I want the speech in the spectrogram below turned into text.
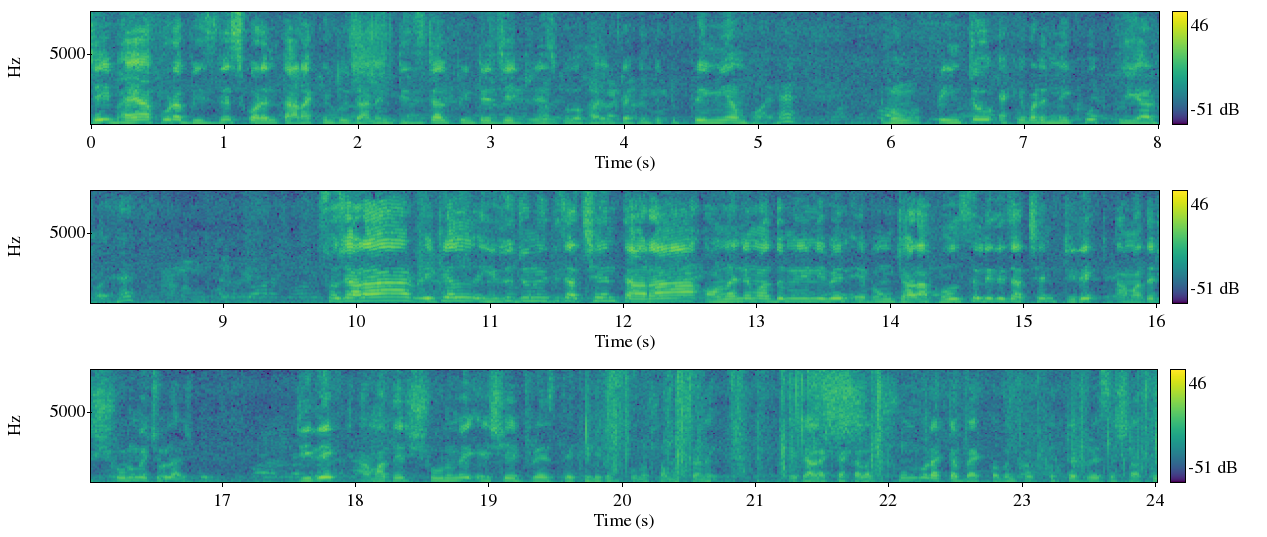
যেই ভাইয়া পুরা বিজনেস করেন, তারা কিন্তু জানেন ডিজিটাল প্রিন্টের যে ড্রেসগুলো হয়, ওটা কিন্তু একটু প্রিমিয়াম হয় হ্যাঁ? এবং প্রিন্টও একেবারে নিখুঁত ক্লিয়ার হয় হ্যাঁ? সো যারা রিটেল ইউজের জন্য নিতে চাচ্ছেন, তারা অনলাইনের মাধ্যমে নিয়ে নেবেন এবং যারা হোলসেল নিতে চাচ্ছেন ডিরেক্ট আমাদের শোরুমে চলে আসবেন। ডিরেক্ট আমাদের শোরুমে এসে ড্রেস দেখে নেবেন, কোনো সমস্যা নেই। এটা আরেকটা কালার সুন্দর একটা ব্যাগ পাবেন প্রত্যেকটা ড্রেসের সাথে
